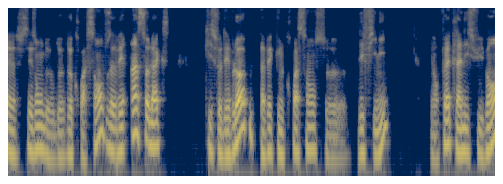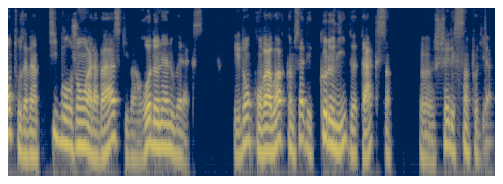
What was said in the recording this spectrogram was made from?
euh, saison de, croissance, vous avez un seul axe qui se développe avec une croissance euh, définie. Et en fait, l'année suivante, vous avez un petit bourgeon à la base qui va redonner un nouvel axe. Et donc, on va avoir comme ça des colonies de taxes euh, chez les sympodiales.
